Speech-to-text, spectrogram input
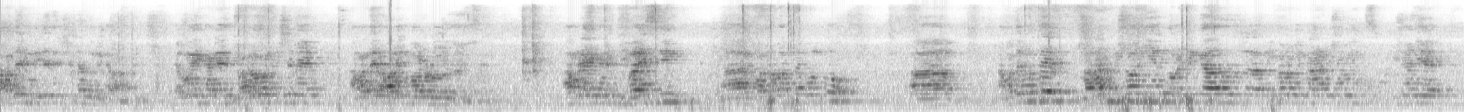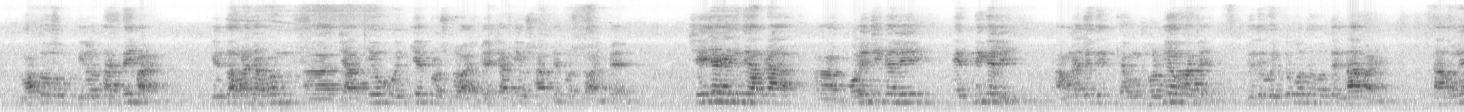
আমাদের নিজেদের সিদ্ধান্ত নিতে হবে। এবং এখানে জনগণ হিসেবে আমাদের অনেক বড় রোল রয়েছে। আমরা এখানে ডিভাইসিভ কথাবার্তা বলব। আমাদের মধ্যে নানান বিষয় নিয়ে পলিটিক্যাল ইকোনমিক নানান বিষয় নিয়ে মত বিরোধ থাকতেই পারে। কিন্তু আমরা যখন জাতীয় ঐক্যের প্রশ্ন আসবে, জাতীয় স্বার্থের প্রশ্ন আসবে, সেই জায়গায় যদি আমরা পলিটিক্যালি এথনিক্যালি আমরা যদি এবং ধর্মীয় ভাবে যদি ঐক্যবদ্ধ হতে না পারি, তাহলে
